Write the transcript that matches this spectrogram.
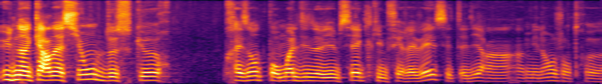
une incarnation de ce que présente pour moi le 19e siècle qui me fait rêver, c'est-à-dire un, mélange entre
